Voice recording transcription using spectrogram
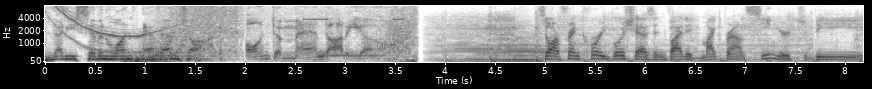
97.1 FM Talk. On demand audio. So, our friend Cori Bush has invited Mike Brown Sr. to be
